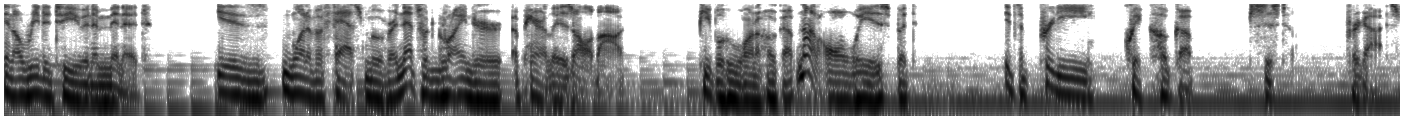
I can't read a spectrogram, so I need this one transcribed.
and I'll read it to you in a minute, is one of a fast mover. And that's what Grindr apparently is all about. People who want to hook up, not always, but it's a pretty quick hookup system for guys.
